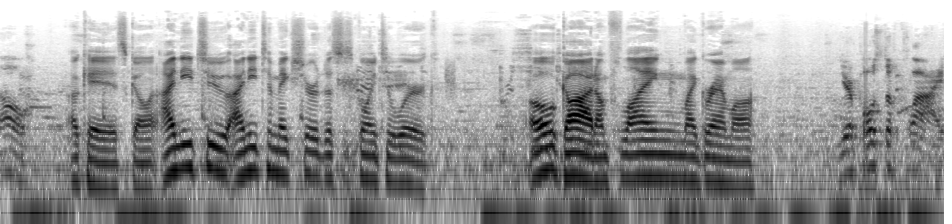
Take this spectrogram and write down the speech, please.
No. Okay, it's going. I need to. I need to make sure this is going to work. Oh God, I'm flying my grandma. You're supposed to fly.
